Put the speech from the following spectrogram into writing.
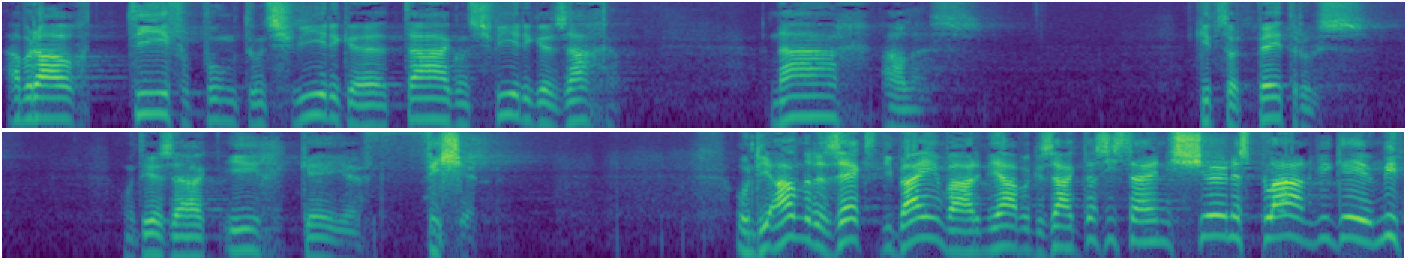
aber auch tiefe Punkte und schwierige Tage und schwierige Sachen. Nach alles. Gibt es dort Petrus. Und der sagt, ich gehe fischen. Und die anderen sechs, die bei ihm waren, die haben gesagt, das ist ein schönes Plan, wir gehen mit.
